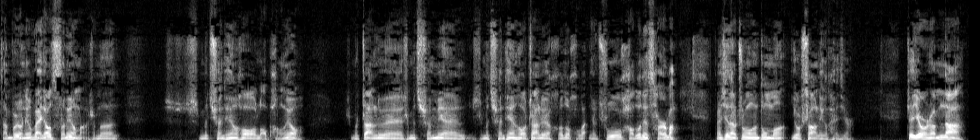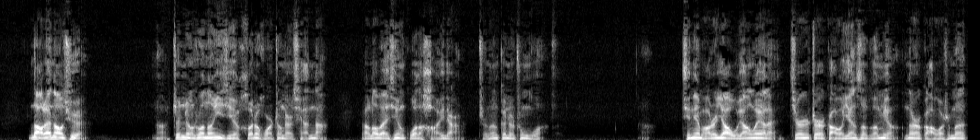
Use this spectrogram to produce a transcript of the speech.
咱不是有那个外交辞令嘛？什么什么全天候老朋友，什么战略什么全面什么全天候战略合作伙伴，就出好多那词儿吧。但现在中东盟又上了一个台阶儿这就是什么呢？闹来闹去，啊，真正说能一起合着伙挣点钱的，让老百姓过得好一点的，只能跟着中国。啊天天跑这耀武扬威来，今儿这儿搞个颜色革命，那儿搞个什么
